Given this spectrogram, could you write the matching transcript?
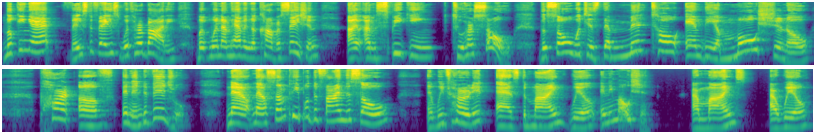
looking at face to face with her body, but when I'm having a conversation, I, I'm speaking to her soul. The soul, which is the mental and the emotional part of an individual. Now, now some people define the soul and we've heard it as the mind, will, and emotion. Our minds, our will,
